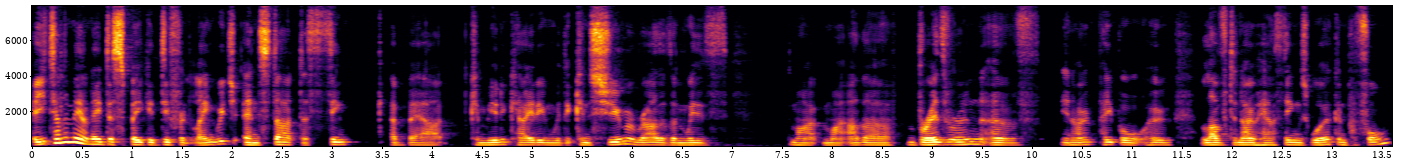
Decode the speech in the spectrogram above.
Are you telling me I need to speak a different language and start to think about communicating with the consumer rather than with my my other brethren of you know people who love to know how things work and perform?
